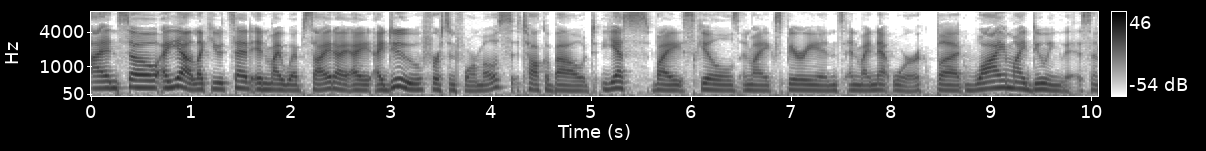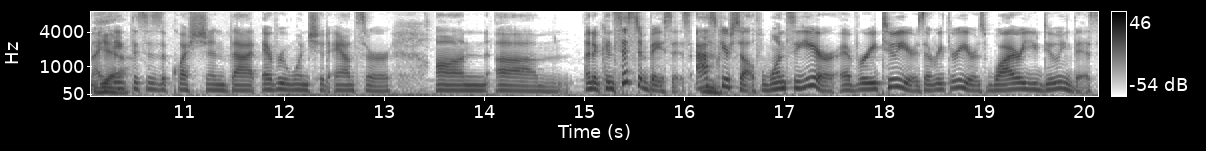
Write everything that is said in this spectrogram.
and so, uh, yeah, like you had said in my website, I, I, I do first and foremost talk about, yes, my skills and my experience and my network, but why am I doing this? And I Yeah. think this is a question that everyone should answer on um, on a consistent basis. Ask yourself once a year, every two years, every three years, why are you doing this?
